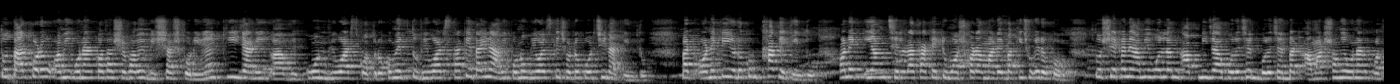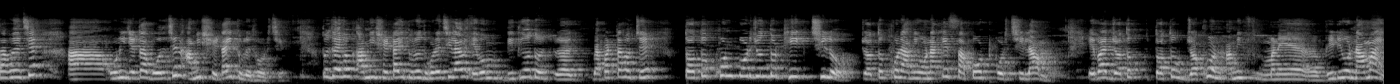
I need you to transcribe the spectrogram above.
তো তারপরেও আমি ওনার কথা সেভাবে বিশ্বাস করি না। কি জানি কোন ভিউয়ার্স কত রকমের তো ভিউয়ার্স থাকে, তাই না? আমি কোনো ভিউয়ার্সকে ছোটো করছি না কিন্তু। বাট অনেকেই এরকম থাকে কিন্তু। অনেক ইয়াং ছেলেরা থাকে, একটু মস্করা মারে বা কিছু এরকম। তো সেখানে আমি বললাম, আপনি যা বলেছেন বলেছেন। বাট আমার সঙ্গে ওনার কথা হয়েছে উনি যেটা বলছেন, আমি সেটাই তুলে ধরছি। তো যাই হোক, আমি সেটাই তুলে ধরেছিলাম এবং দ্বিতীয়ত ব্যাপারটা হচ্ছে ততক্ষণ পর্যন্ত ঠিক ছিল, যতক্ষণ আমি ওনাকে সাপোর্ট করছিলাম। এবার যত, তত, যখন আমি মানে ভিডিও নামাই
